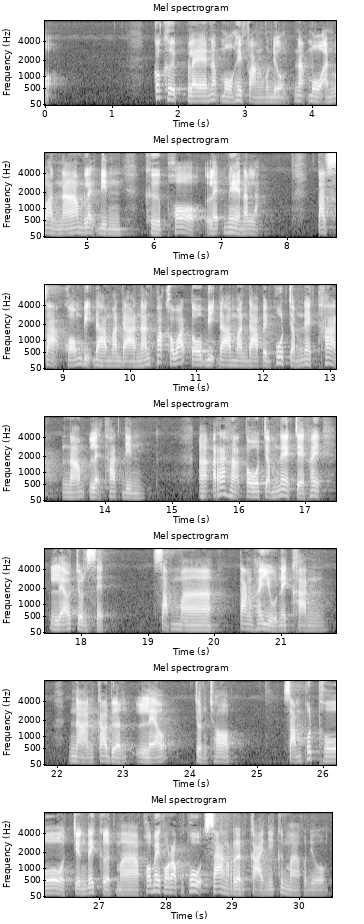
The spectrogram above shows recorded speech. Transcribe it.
ก็เคยแปลนะโมให้ฟังคุณโยมนะโมอันว่าน้ำและดินคือพ่อและแม่นั่นแหละ ตัสสะของบิดามารดานั้นพระควะโตบิดามารดาเป็นผู้จำแนกธาตุน้ำและธาตุดินอระหะโตจำแนกแจกให้แล้วจนเสร็จ สัมมาตั้งให้อยู่ในคันนานเก้าเดือนแล้วจนชอบ สัมพุทโธจึงได้เกิดมาพราะแม่ของเราเป็นผู้สร้างเรือนกายนี้ขึ้นมาคุณโยม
